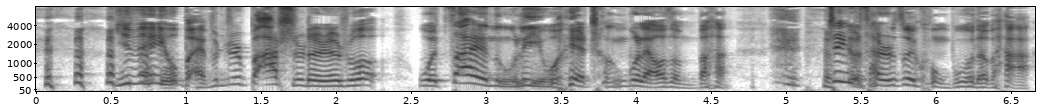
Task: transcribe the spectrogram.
因为有百分之八十的人说，我再努力我也成不了怎么办？这个才是最恐怖的吧？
